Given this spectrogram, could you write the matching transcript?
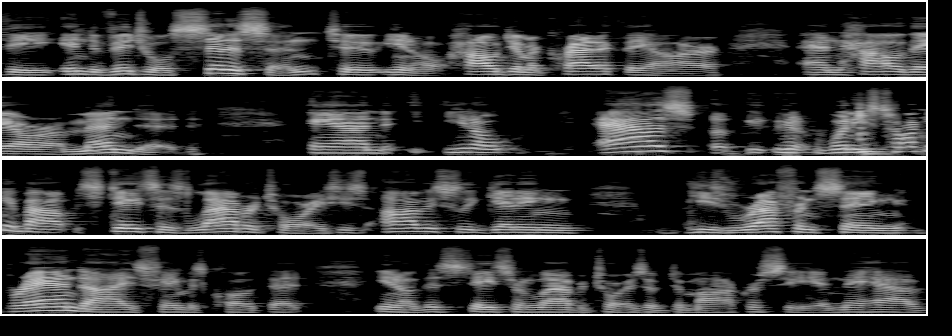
the individual citizen to you know how democratic they are and how they are amended. And you know as uh, you know, when he's talking about states as laboratories, he's obviously getting he's referencing Brandeis' famous quote that you know the states are laboratories of democracy, and they have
